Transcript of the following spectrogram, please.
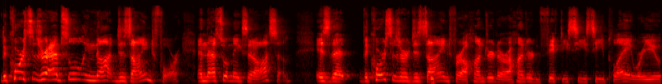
the courses are absolutely not designed for, and that's what makes it awesome. Is that the courses are designed for 100 or 150cc play, where you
